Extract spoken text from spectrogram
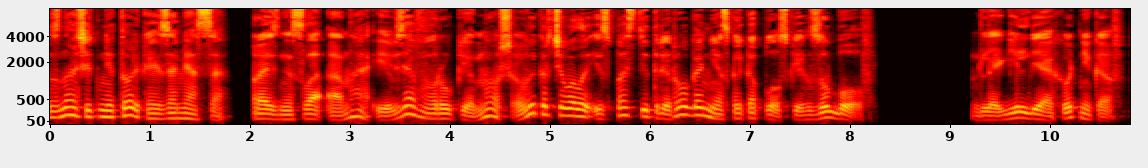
«Значит, не только из-за мяса», – произнесла она и, взяв в руки нож, выкорчевала из пасти трирога несколько плоских зубов. «Для гильдии охотников?»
